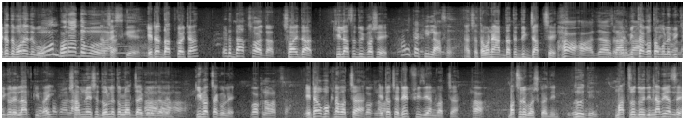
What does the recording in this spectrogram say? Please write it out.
এটাতে ভরাই দেবো। মন ভরা দেবো আচ্ছা আজকে। এটার দাঁত কয়টা? এটা দাঁত ছয় দাঁত। ছয় দাঁত। খিল আছে দুই পাশে? হালকা খিল আছে। আচ্ছা তার মানে আট দাঁতের দিক যাচ্ছে। হ্যাঁ হ্যাঁ যা আচ্ছা, মিথ্যা কথা বলে বিক্রি করে লাভ কি ভাই? সামনে এসে ধরলে তো লজ্জায় পড়ে হ্যাঁ, যাবেন। হ্যাঁ, কি বাচ্চা কোলে? বকনা বাচ্চা। এটাও বকনা বাচ্চা? এটা হচ্ছে রেড ফ্রিজিয়ান বাচ্চা। হ্যাঁ। বাছুরের বয়স কয়দিন? দুই দিন। মাত্র দুই দিন। নাভি আছে?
